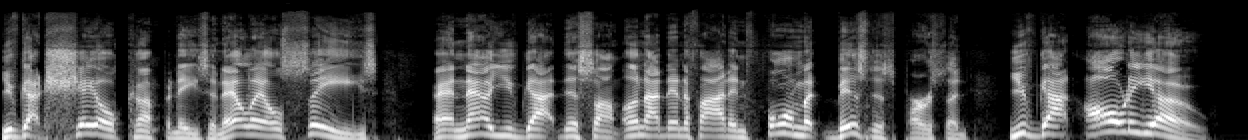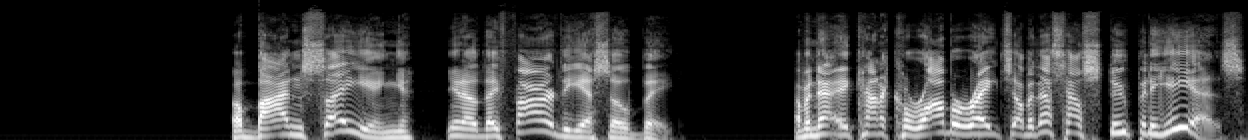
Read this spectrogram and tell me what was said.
you've got shell companies and LLCs, and now you've got this um, unidentified informant business person. You've got audio of Biden saying, you know, they fired the SOB. I mean, that, it kind of corroborates. I mean, that's how stupid he is.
